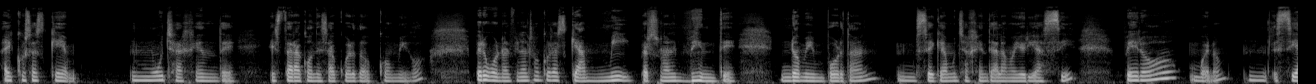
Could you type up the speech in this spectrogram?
hay cosas que mucha gente estará con desacuerdo conmigo. Pero bueno, al final son cosas que a mí personalmente no me importan. Sé que a mucha gente, a la mayoría sí. Pero bueno, si,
